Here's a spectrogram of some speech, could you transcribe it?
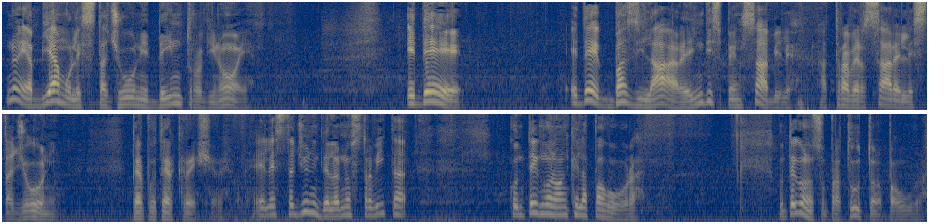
Noi abbiamo le stagioni dentro di noi ed è ed è basilare, indispensabile attraversare le stagioni per poter crescere. E le stagioni della nostra vita contengono anche la paura, contengono soprattutto la paura.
